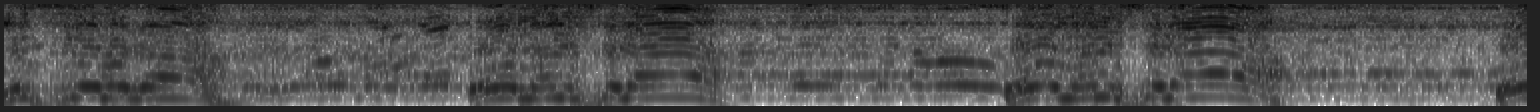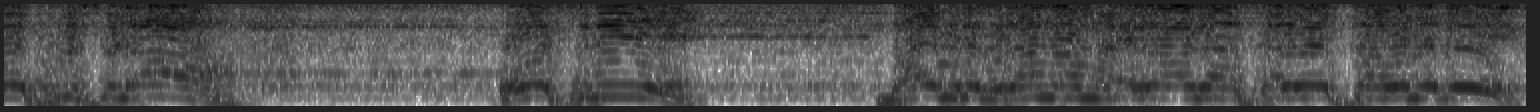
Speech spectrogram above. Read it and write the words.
నిశ్చయముగా ఓ మనుషుడా ఓ మనుషుడా ఓ పురుషుడా ఓ స్త్రీ బైబిల్ గ్రంథం ఇలాగా సెలవిస్తా ఉన్నది?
